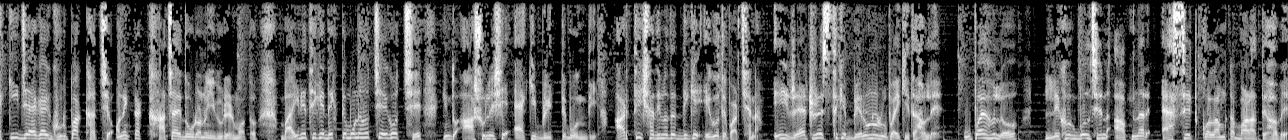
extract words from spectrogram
একই জায়গায় ঘুরপাক খাচ্ছে, অনেকটা খাঁচায় দৌড়ানো ইঁদুরের মতো। বাইরে থেকে দেখতে মনে হচ্ছে এগোচ্ছে, কিন্তু আসলে সে একই বৃত্তে বন্দী। আর্থিক স্বাধীনতার দিকে এগোতে পারছে না। এই র্যাট রেস থেকে বেরোনোর উপায় কি তাহলে? উপায় হলো লেখক বলছেন, আপনার অ্যাসেট কলামটা বাড়াতে হবে।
